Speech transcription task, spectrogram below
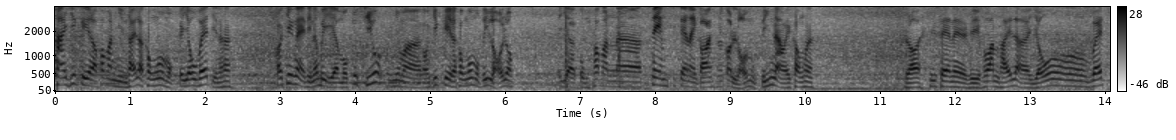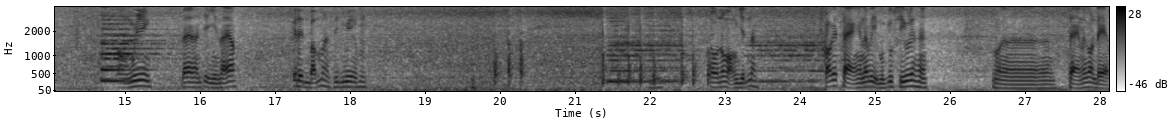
Hai chiếc kia là Pháp Anh nhìn thấy là không có một cái dấu vết gì nữa ha có chiếc này thì nó bị à, một chút xíu, nhưng mà còn chiếc kia là không có một tí lỗi luôn. Bây giờ cùng Pháp Anh à, xem chiếc xe này coi, nó có lỗi một tí nào hay không ha. Rồi, chiếc xe này thì Pháp Anh thấy là dấu vết còn nguyên. Đây, anh chị nhìn thấy không? Cái đinh bấm là zin nguyên. Tô nó mỏng dính nè. Có cái sàn nó bị một chút xíu đấy ha. Mà sàn nó còn đẹp,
